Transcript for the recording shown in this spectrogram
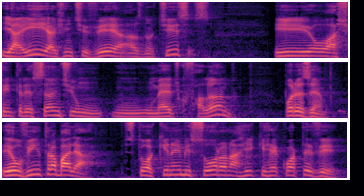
E aí a gente vê as notícias, e eu achei interessante um, um, um médico falando, por exemplo, eu vim trabalhar, estou aqui na emissora, na RIC Record TV,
